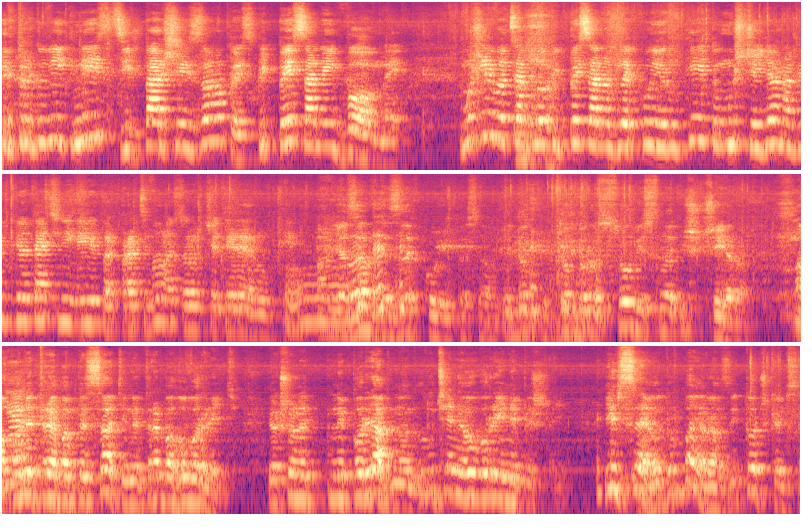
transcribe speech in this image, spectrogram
І в трудовій книжці перший запис підписаний вами. Можливо, це було підписано з легкої руки, тому що я на бібліотечній ниві працювала 44 роки. Я завжди з легкою писав. І добросовісно і щиро. Або Я- не треба писати і не треба говорити. Якщо не, не порядно, лучше не говори і не пиши. І все, одрубай раз, і точка, і все.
